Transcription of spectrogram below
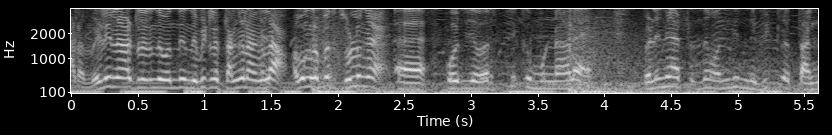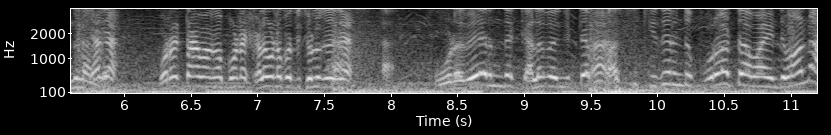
அட வெளிநாட்டுல இருந்து வந்து இந்த வீட்ல தங்குனாங்களா? அவங்கள பத்தி சொல்லுங்க. கொஞ்சம் வருஷத்துக்கு முன்னால வெளிநாட்டுல இருந்து வந்து இந்த வீட்டுல தங்குனாங்க. புரோட்டா வாங்க போன கிழவனை பத்தி சொல்லுங்க கூடவே இருந்த கிழவங்கிட்ட பசிக்குது ரெண்டு புரோட்டா வாங்கிட்டு வான்னு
